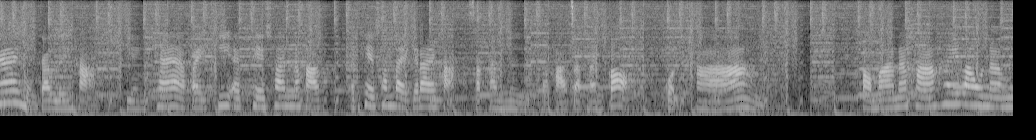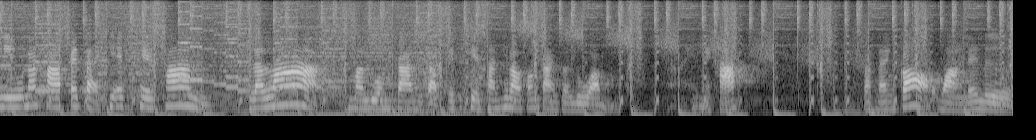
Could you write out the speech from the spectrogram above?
ง่ายเหมือนกันเลยค่ะ เพียงแค่ไปที่แอปพลิเคชันนะคะแอปพลิเคชันใดก็ได้ค่ะ สักอันหนึ่งนะคะ จากนั้นก็กดค้าง ต่อมานะคะให้เรานำนิ้วนะคะ ไปแตะที่แอปพลิเคชันและลากมารวมกันกับแอปพลิเคชันที่เราต้องการจะรวมเห็นไหมคะ จากนั้นก็วางได้เลย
